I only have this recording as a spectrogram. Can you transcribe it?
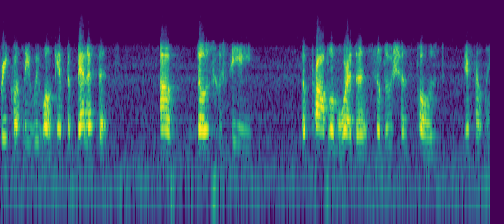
frequently we won't get the benefits of those who see the problem or the solutions posed differently.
